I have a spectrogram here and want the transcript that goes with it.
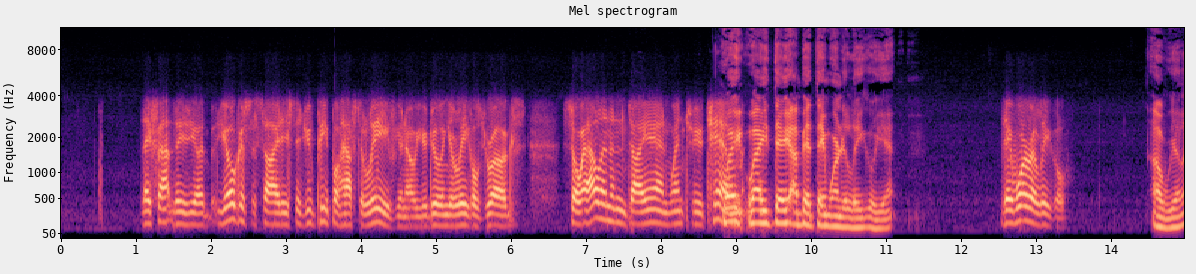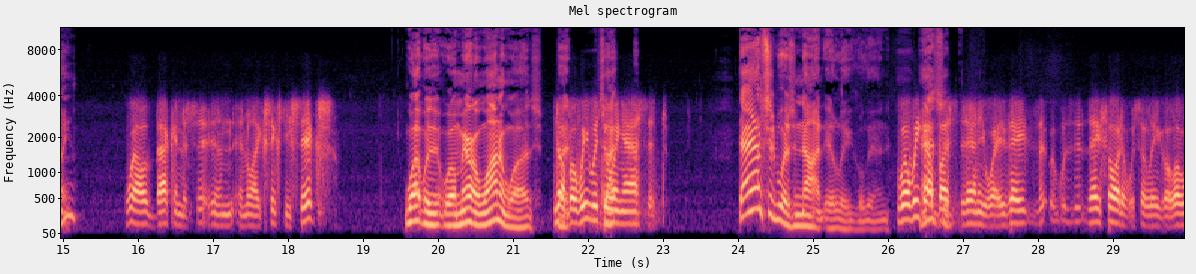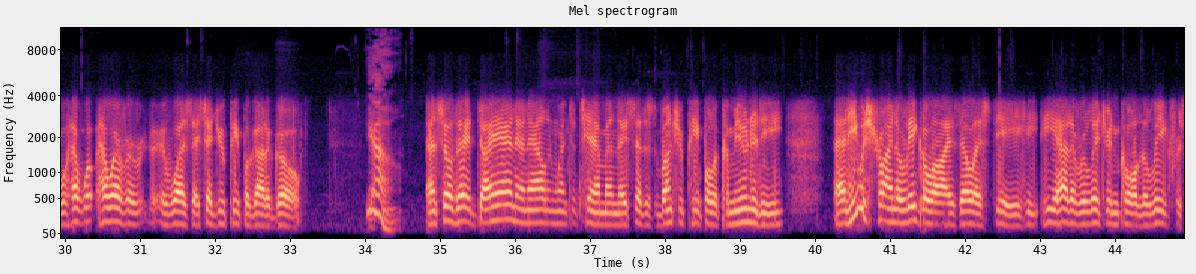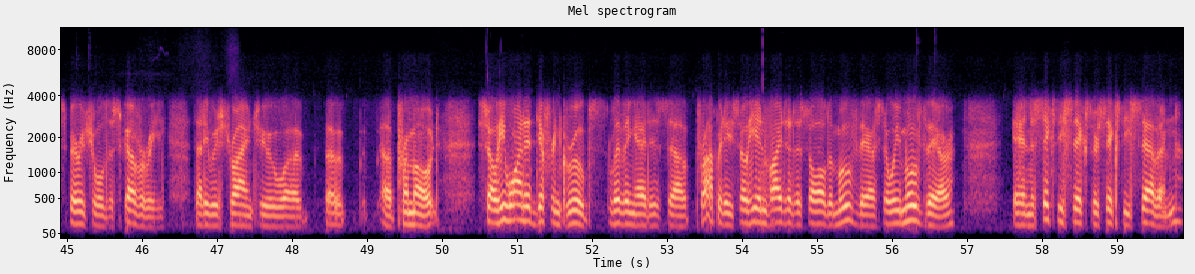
they found the uh, yoga society said you people have to leave. You know, you're doing illegal drugs. So Alan and Diane went to Tim. Wait, wait. They, I bet they weren't illegal yet. They were illegal. Oh, really? Well, back in the, in in like '66. What was it? Well, marijuana was. No, but, but we were doing acid. The acid was not illegal then. Well, we got acid. busted anyway. They they thought it was illegal. However, it was. They said you people got to go. Yeah. And so they, Diane and Alan went to Tim, and they said there's a bunch of people, a community, and he was trying to legalize LSD. He he had a religion called the League for Spiritual Discovery that he was trying to uh, uh, uh, promote. So he wanted different groups living at his uh, property. So he invited us all to move there. So we moved there in '66 or '67,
